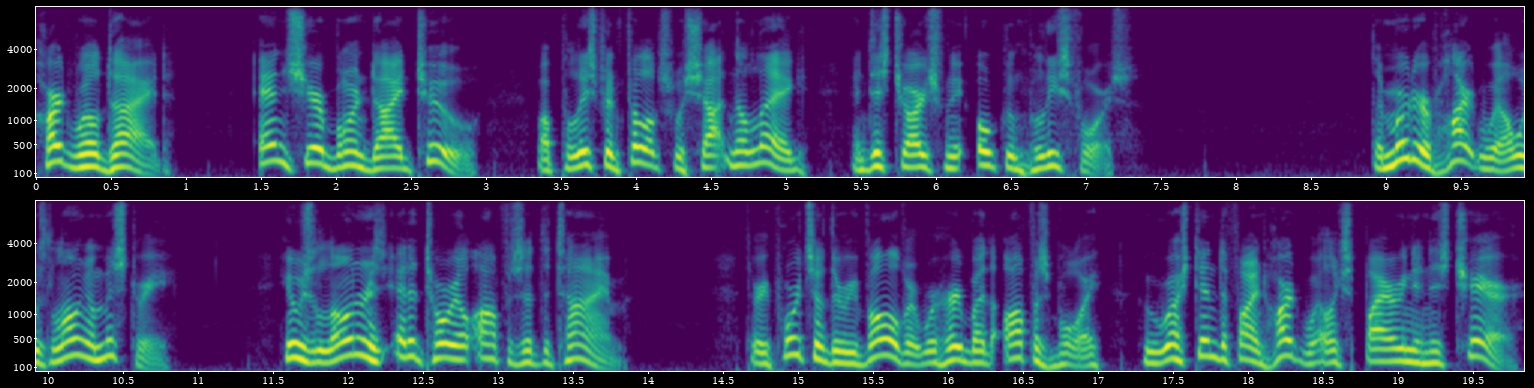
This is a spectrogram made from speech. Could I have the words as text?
Hartwell died, and Sherborne died too, while policeman Phillips was shot in the leg and discharged from the Oakland police force. The murder of Hartwell was long a mystery. He was alone in his editorial office at the time. The reports of the revolver were heard by the office boy, who rushed in to find Hartwell expiring in his chair.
